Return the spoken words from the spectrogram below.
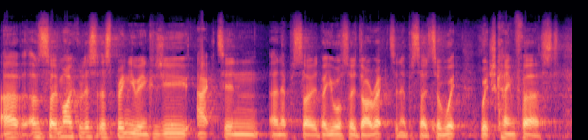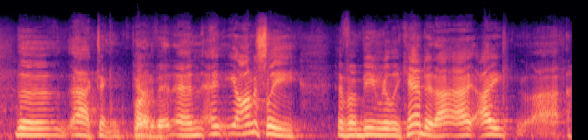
Uh, and so, Michael, let's, let's bring you in because you act in an episode, but you also direct an episode. So, which, which came first? the acting part Yeah. of it. And, and honestly, if I'm being really candid, I, I, I,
